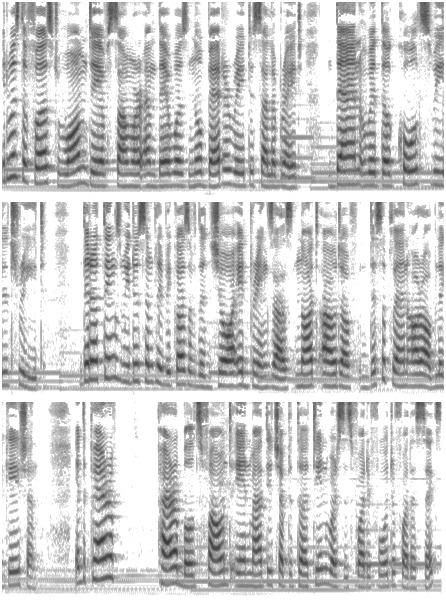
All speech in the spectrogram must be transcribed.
It was the first warm day of summer, and there was no better way to celebrate than with a cold, sweet treat. There are things we do simply because of the joy it brings us, not out of discipline or obligation. In the pair of parables found in Matthew chapter 13, verses 44 to 46,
